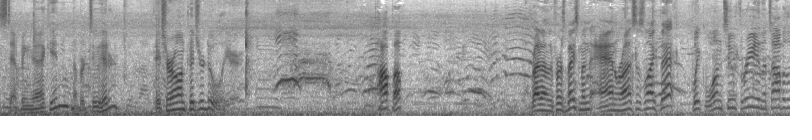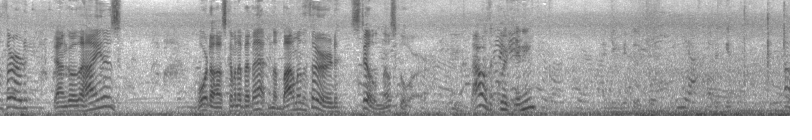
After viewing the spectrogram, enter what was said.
Stepping back in, number two hitter. Pitcher on pitcher duel here. Pop up. Right on the first baseman, and runs just like that. Quick one, two, three in the top of the third. Down go the Hyenas. War Dogs coming up at bat in the bottom of the third. Still no score. That was a quick inning. and you can get to the store. Yeah.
